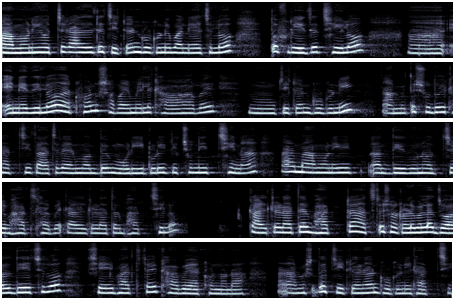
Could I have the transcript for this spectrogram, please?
মামনি হচ্ছে রাতে চিকেন ঘুটুনি বানিয়েছিল, তো ফ্রিজে ছিল। এনে দিল। এখন সবাই মিলে খাওয়া হবে চিকেন ঘুটুনি আমি তো শুধুই খাচ্ছি, তাছাড়া এর মধ্যে মুড়ি টুড়ি কিছু নিচ্ছি না। আর মামনি আর দিদুন হচ্ছে ভাত খাবে। কালকে রাতের ভাত ছিল। কালকে রাতের ভাতটা আজকে সকালবেলা জল দিয়েছিল, সেই ভাতটাই খাবে এখন ওরা। আর আমি শুধু চিকেন আর ঘুটুনি খাচ্ছি।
